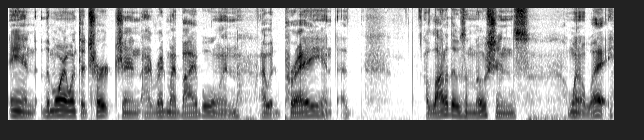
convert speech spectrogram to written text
And the more I went to church and I read my Bible and I would pray, and uh, a lot of those emotions went away.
